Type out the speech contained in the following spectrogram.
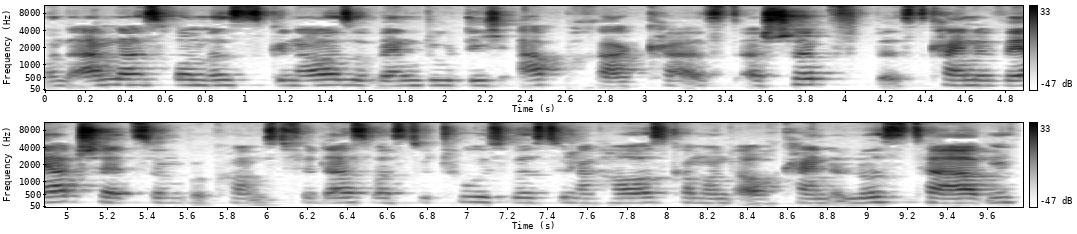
Und andersrum ist es genauso, wenn du dich abrackerst, erschöpft bist, keine Wertschätzung bekommst für das, was du tust, wirst du nach Hause kommen und auch keine Lust haben,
